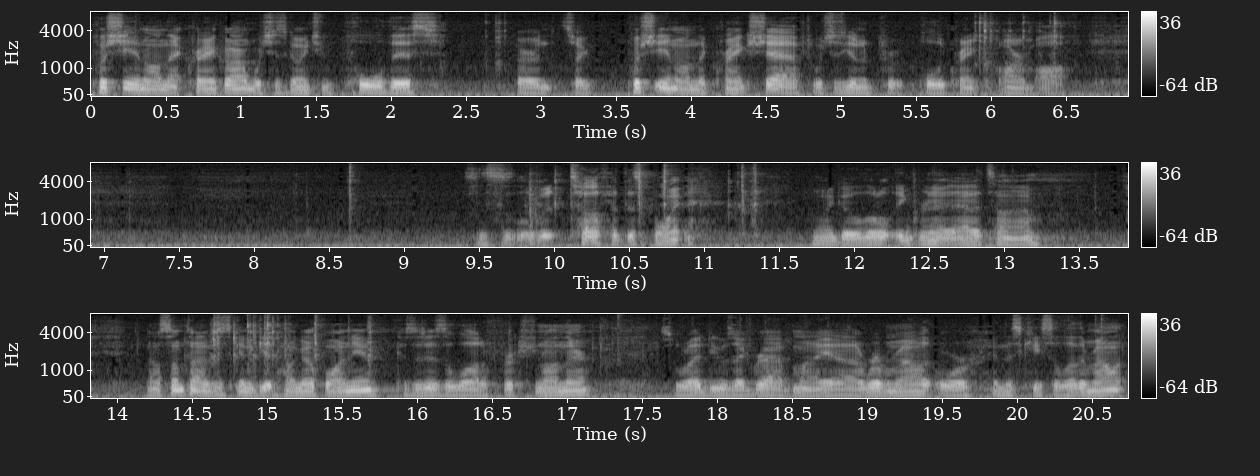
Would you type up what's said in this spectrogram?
push in on that crank arm which is going to pull this or sorry push in on the crank shaft which is going to pull the crank arm off. So this is a little bit tough at this point. I'm going to go a little increment at a time. Now sometimes it's going to get hung up on you because it is a lot of friction on there. So what I do is I grab my uh, rubber mallet or in this case a leather mallet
